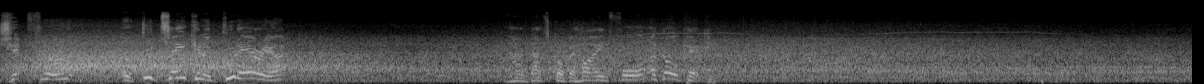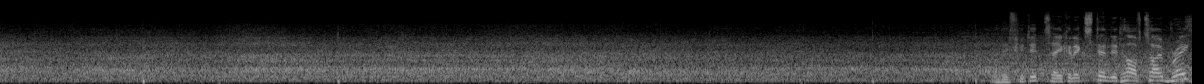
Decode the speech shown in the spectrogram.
Chip through. A good take in a good area. And that's gone behind for a goal kick. And if you did take an extended half-time break,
